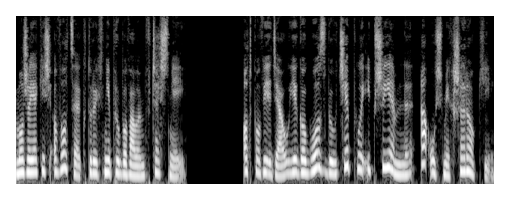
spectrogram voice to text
Może jakieś owoce, których nie próbowałem wcześniej. Odpowiedział, jego głos był ciepły i przyjemny, a uśmiech szeroki.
